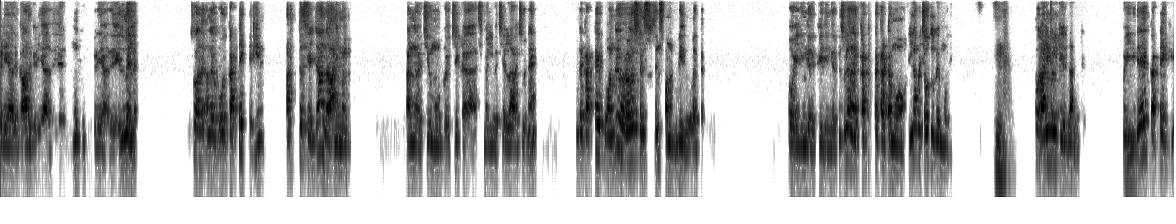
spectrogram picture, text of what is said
கிடையாது காது கிடையாது மூக்கு கிடையாது எதுவுமே இல்லை. ஸோ அது அந்த ஒரு கட்டைக்கு அடுத்த ஸ்டேஜ் தான் அந்த அனிமல் கண்ணு வச்சு மூக்கு வச்சு ஸ்மெல் வச்சு எல்லாம் வச்சு உடனே இந்த கட்டை இப்போ வந்து ஓரளவு சென்ஸ் சென்ஸ் பண்ண முடியுது உலகத்தை ஓ இது இங்க இருக்கு இது இங்க இருக்கு சொல்லி அந்த கட்டை கரெக்டா மூவ் ஆகும். இல்ல போய் சவுத்துல போய் மோதி. ஒரு அனிமலுக்கு இதுதான் இருக்கு இப்போ இதே கட்டைக்கு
